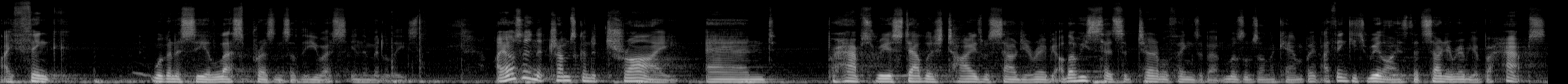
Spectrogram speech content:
I think we're going to see a less presence of the U.S. in the Middle East. I also think that Trump's going to try and perhaps reestablish ties with Saudi Arabia. Although he said some terrible things about Muslims on the campaign, I think he's realized that Saudi Arabia perhaps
